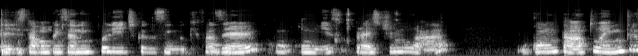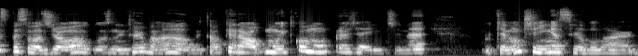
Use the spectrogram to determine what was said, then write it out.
eles estavam pensando em políticas assim do que fazer com, com isso para estimular o contato entre as pessoas, jogos no intervalo e tal, que era algo muito comum pra gente, né? Porque não tinha celular.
